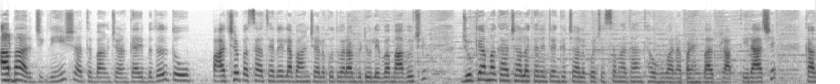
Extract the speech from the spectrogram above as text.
આભાર, જિગ્નેશ. આ તમામ જાણકારી બદલ તો પાછળ પસાર થયેલા વાહન ચાલકો દ્વારા વીડિયો લેવામાં આવ્યો છે. જો કે આમાં કાર ચાલક અને ટેન્કર ચાલક વચ્ચે સમાધાન થયું હોવાના પણ અહેવાલ પ્રાપ્ત થઈ રહ્યા છે. કાર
